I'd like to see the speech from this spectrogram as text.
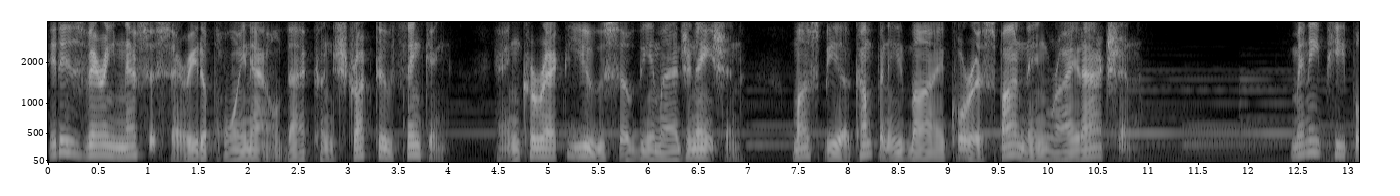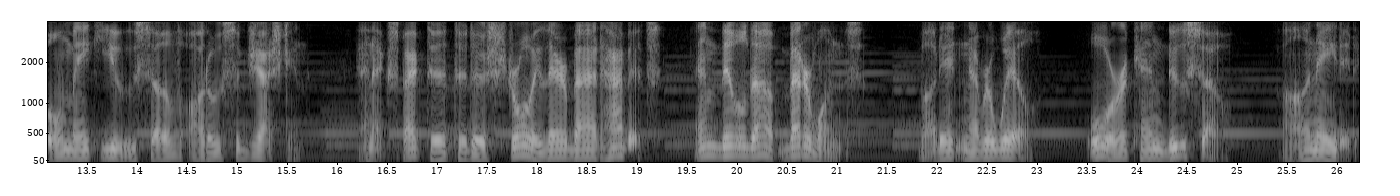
It is very necessary to point out that constructive thinking and correct use of the imagination must be accompanied by corresponding right action. Many people make use of autosuggestion and expect it to destroy their bad habits and build up better ones, but it never will or can do so unaided.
